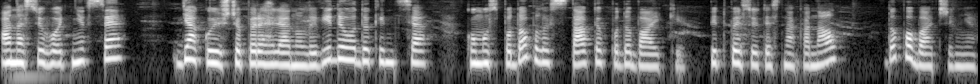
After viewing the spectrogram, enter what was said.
А на сьогодні все. Дякую, що переглянули відео до кінця. Кому сподобалось, ставте вподобайки. Підписуйтесь на канал. До побачення!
